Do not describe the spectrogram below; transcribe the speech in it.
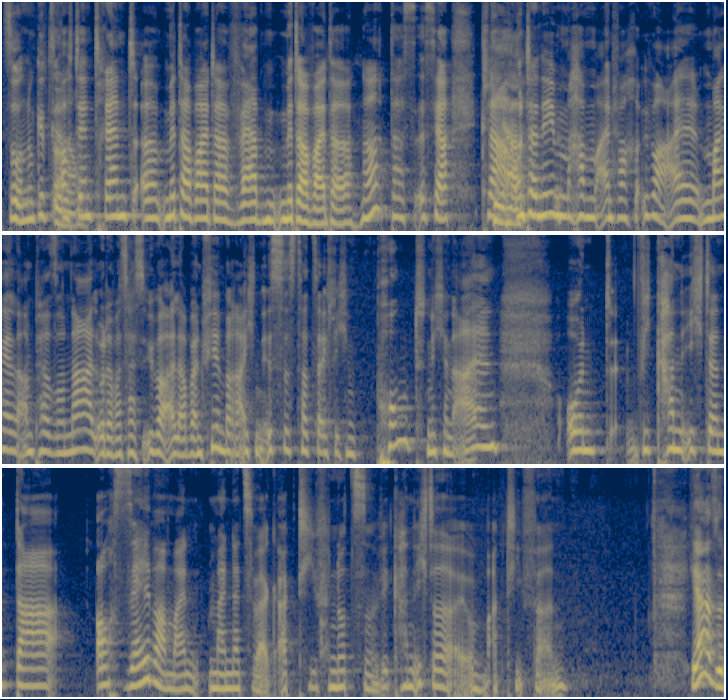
So, nun gibt es genau. auch den Trend, äh, Mitarbeiter werben Mitarbeiter. Ne? Das ist ja klar. Ja. Unternehmen haben einfach überall Mangel an Personal oder was heißt überall, aber in vielen Bereichen ist es tatsächlich ein Punkt, nicht in allen. Und wie kann ich denn da auch selber mein, mein Netzwerk aktiv nutzen? Wie kann ich da ähm, aktiv werden? Ja, also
